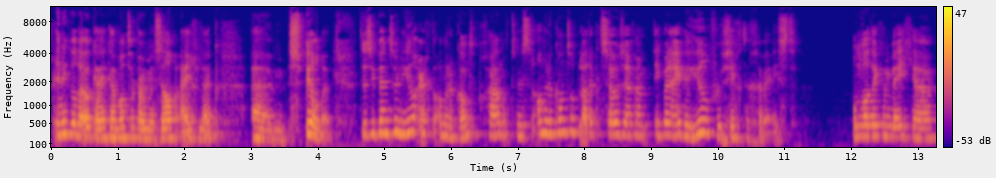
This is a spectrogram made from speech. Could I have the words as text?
En ik wilde ook kijken wat er bij mezelf eigenlijk um, speelde. Dus ik ben toen heel erg de andere kant op gegaan. Of tenminste de andere kant op, laat ik het zo zeggen. Ik ben even heel voorzichtig geweest. Omdat ik een beetje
